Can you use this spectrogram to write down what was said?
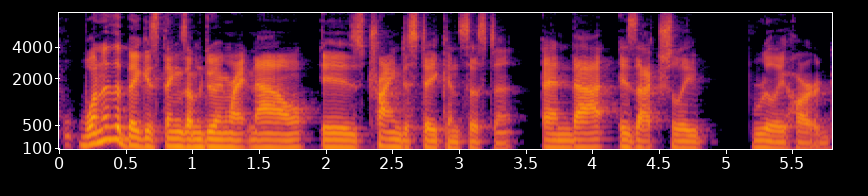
One of the biggest things I'm doing right now is trying to stay consistent. And that is actually really hard.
